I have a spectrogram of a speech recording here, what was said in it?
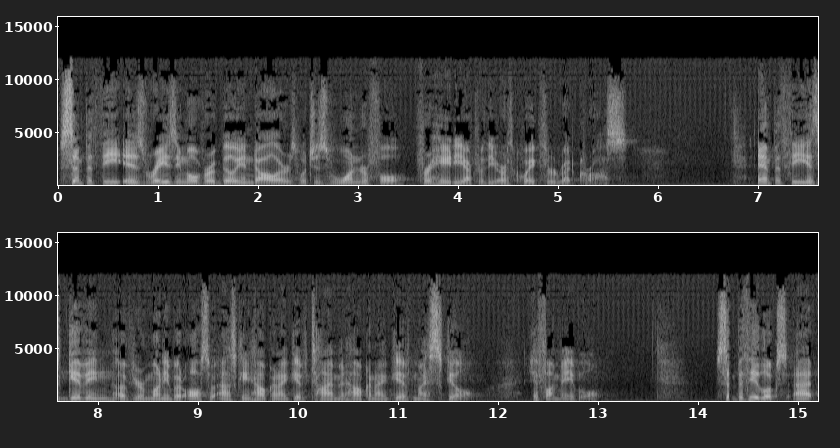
Sympathy is raising over a billion dollars, which is wonderful for Haiti after the earthquake through Red Cross. Empathy is giving of your money, but also asking, how can I give time and how can I give my skill if I'm able? Sympathy looks at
